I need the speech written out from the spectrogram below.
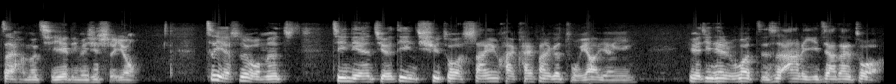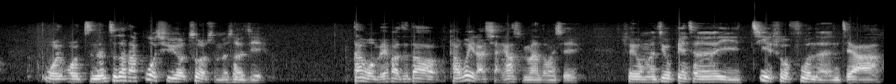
在很多企业里面去使用，这也是我们今年决定去做商业化开放一个主要原因。因为今天如果只是阿里一家在做，我我只能知道他过去又做了什么设计，但我没法知道他未来想要什么样的东西，所以我们就变成以技术赋能加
